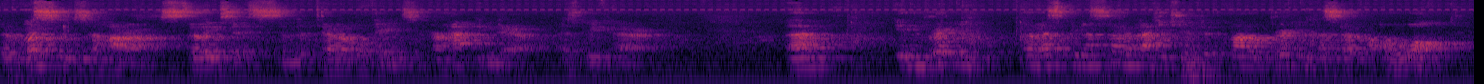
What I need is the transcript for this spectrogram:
that Western Sahara still exists and that terrible things are happening there, as we've heard. Um, in Britain, there has been a sort of attitude that while Britain has a, a lot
